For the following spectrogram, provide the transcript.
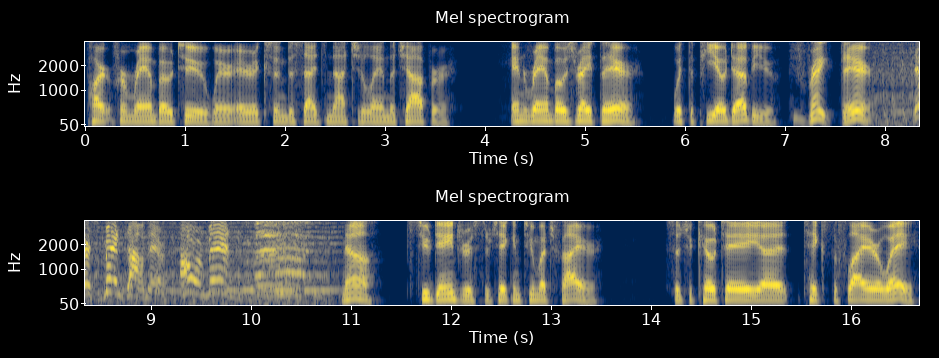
part from Rambo 2 where Erickson decides not to land the chopper. And Rambo's right there with the POW. He's right there. There's men down there! Our men! No, it's too dangerous. They're taking too much fire. So Chakotay uh, takes the flyer away,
